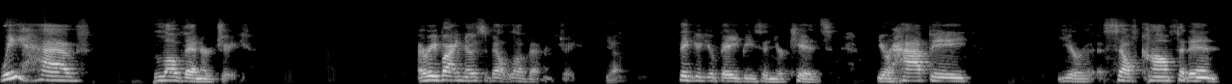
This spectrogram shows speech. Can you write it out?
we have love energy. Everybody knows about love energy. Yeah. Think of your babies and your kids. You're happy, you're self confident,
